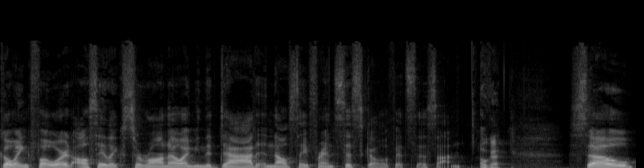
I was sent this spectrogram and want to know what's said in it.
going forward, I'll say like Serrano, I mean the dad, and I'll say Francisco if it's the son. Okay. So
